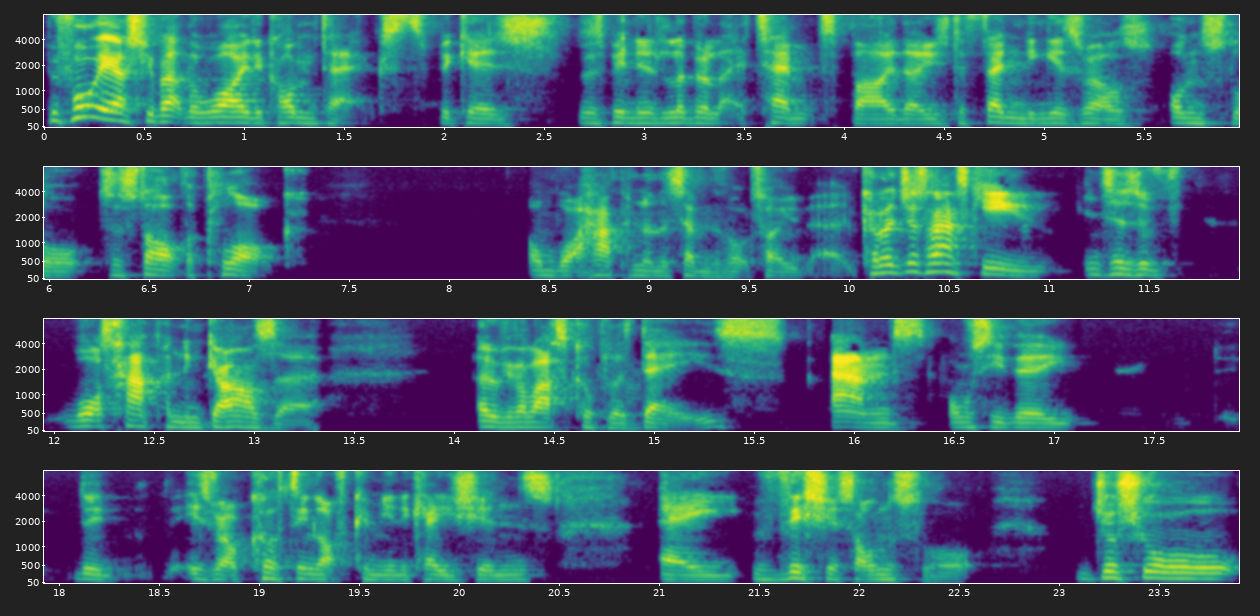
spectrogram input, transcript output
Before we ask you about the wider context, because there's been a deliberate attempt by those defending Israel's onslaught to start the clock on what happened on the 7th of October, can I just ask you, in terms of what's happened in Gaza over the last couple of days, and obviously the the Israel cutting off communications, a vicious onslaught. Just your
